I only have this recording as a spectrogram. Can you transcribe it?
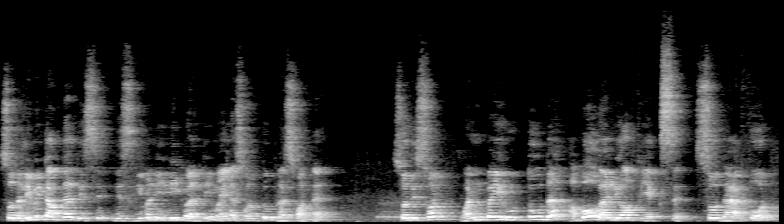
So the limit of the this this given inequality minus 1 to plus 1 eh? so this one 1 by root 2 the above value of x. So therefore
